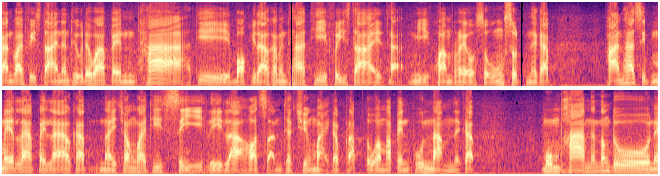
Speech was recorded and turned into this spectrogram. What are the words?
การว่ายฟรีสไตล์นั้นถือได้ว่าเป็นท่าที่บอกอยู่แล้วครับเป็นท่าที่ฟรีสไตล์จะมีความเร็วสูงสุดนะครับผ่าน 50 เมตรแรกไปแล้วครับในช่องว่ายที่ 4 ลีลาฮอสสันจากเชียงใหม่ครับกลับตัวมาเป็นผู้นำนะครับ มุมภาพนั้นต้องดูใน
